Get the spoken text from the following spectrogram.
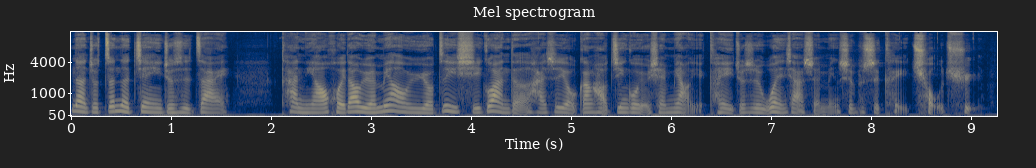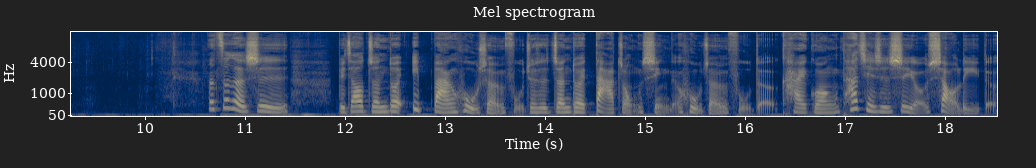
那就真的建议就是在看你要回到原庙宇有自己习惯的，还是有刚好经过有些庙也可以，就是问一下神明是不是可以求去。那这个是比较针对一般护身符，就是针对大众性的护身符的开光，它其实是有效力的，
